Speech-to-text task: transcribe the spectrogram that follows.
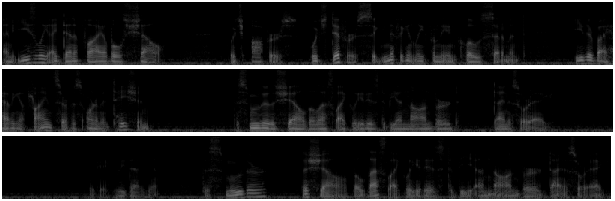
an easily identifiable shell which offers which differs significantly from the enclosed sediment either by having a fine surface ornamentation the smoother the shell, the less likely it is to be a non bird dinosaur egg. Okay, read that again. The smoother the shell, the less likely it is to be a non bird dinosaur egg.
